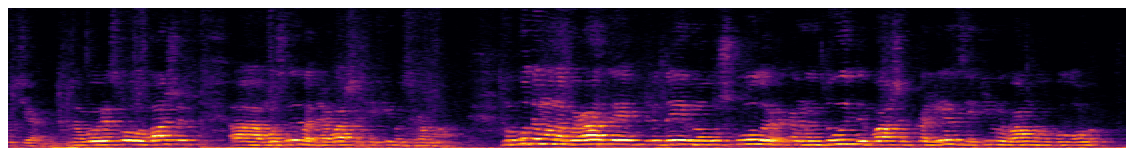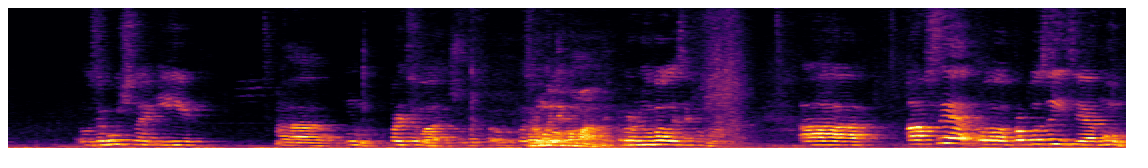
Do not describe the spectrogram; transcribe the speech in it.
навчаннях. Обов'язково ваших, можливо, для ваших якихось громад. Ми будемо набирати людей в нову школу, рекомендуйте ваших колег, з якими вам було зручно і ну, працювати, щоб Формуйте команди. формувалися команди. А, а все о, пропозиція, ну,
